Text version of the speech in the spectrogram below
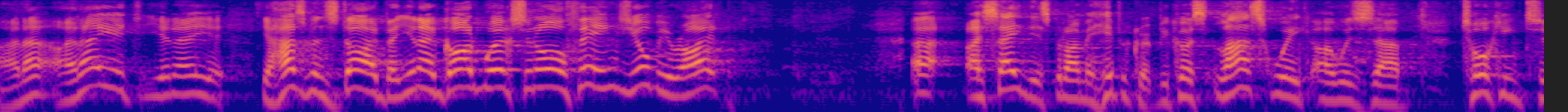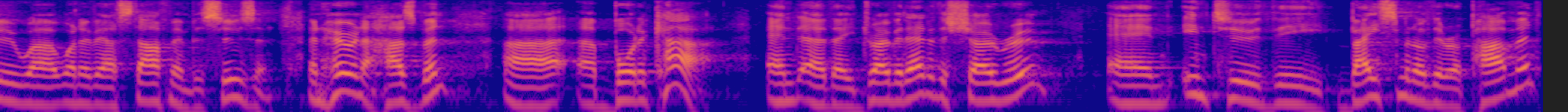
I know, I know you, you know, you, your husband's died, but you know, God works in all things. You'll be right. Uh, I say this, but I'm a hypocrite because last week I was uh, talking to uh, one of our staff members, Susan, and her and her husband uh, uh, bought a car. And uh, they drove it out of the showroom and into the basement of their apartment.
